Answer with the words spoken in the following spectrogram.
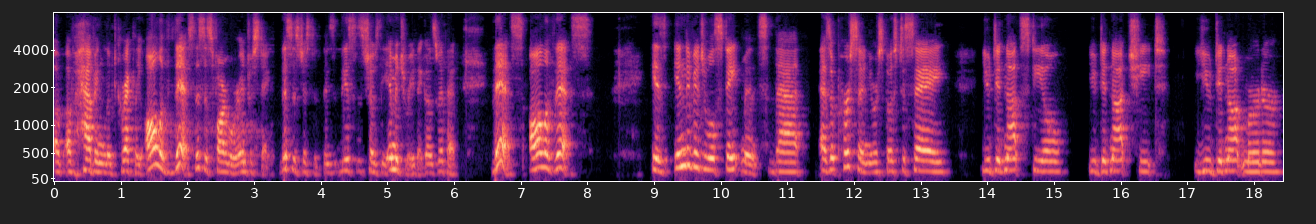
of, of having lived correctly. All of this, this is far more interesting. This is just this, this shows the imagery that goes with it. This, all of this, is individual statements that as a person you're supposed to say you did not steal you did not cheat, you did not murder,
